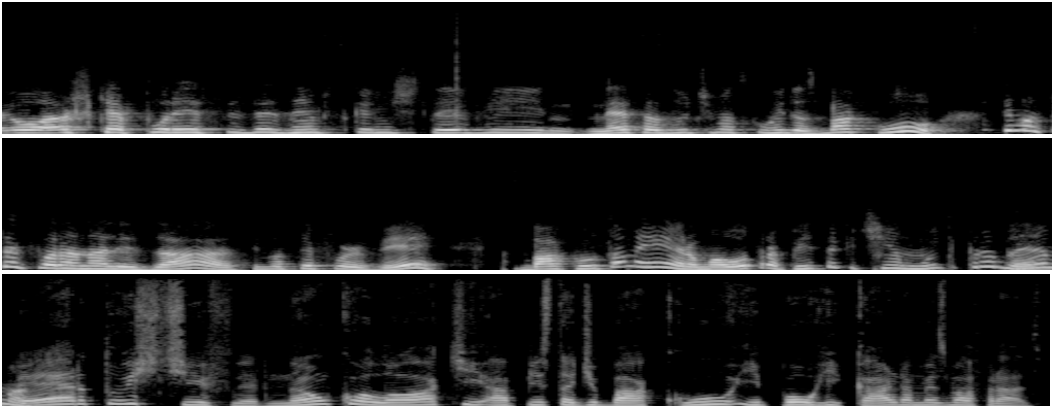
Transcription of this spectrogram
Eu acho que é por esses exemplos que a gente teve nessas últimas corridas. Baku, se você for analisar, se você for ver, Baku também era uma outra pista que tinha muito problema. Roberto Stifler, não coloque a pista de Baku e Paul Ricard na mesma frase.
